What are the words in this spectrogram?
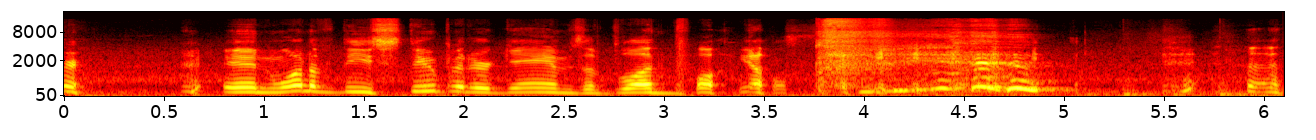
In one of these stupider games of Blood Boils.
